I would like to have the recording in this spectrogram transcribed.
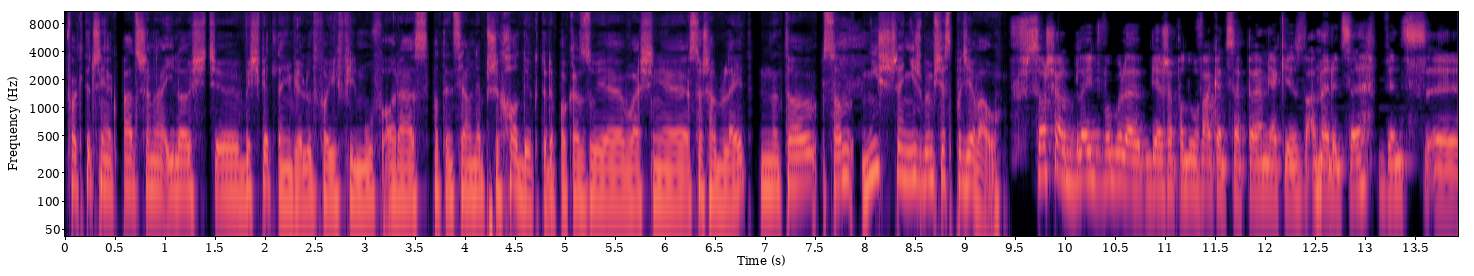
Faktycznie jak patrzę na ilość y, wyświetleń wielu twoich filmów oraz potencjalne przychody, które pokazuje właśnie Social Blade, no to są niższe niż bym się spodziewał. Social Blade w ogóle bierze pod uwagę CPM, jaki jest w Ameryce, więc y,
